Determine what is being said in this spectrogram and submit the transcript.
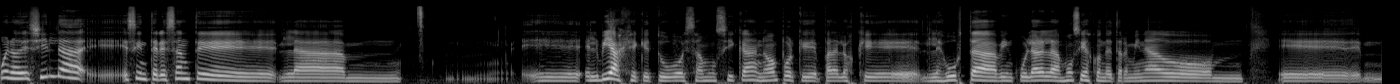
Bueno, de Gilda eh, es interesante la, mm, eh, el viaje que tuvo esa música, ¿no? Porque para los que les gusta vincular a las músicas con determinado mm, eh,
